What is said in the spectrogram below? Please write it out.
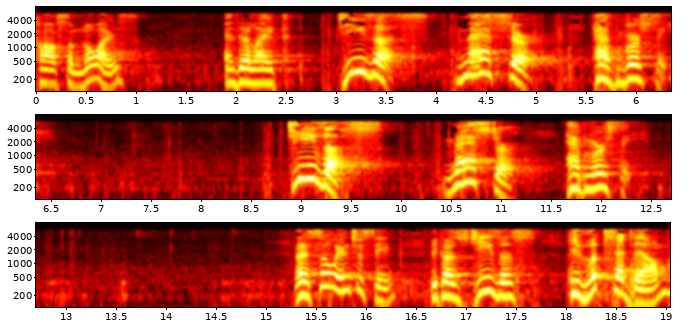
cause some noise. And they're like, Jesus, Master, have mercy. Jesus, Master, have mercy. Now it's so interesting because Jesus, he looks at them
